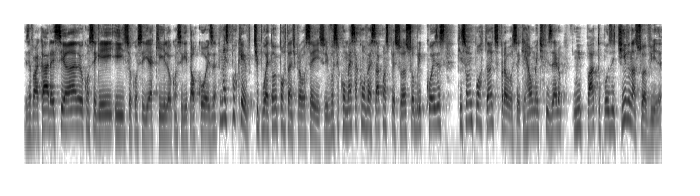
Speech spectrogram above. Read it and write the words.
E você fala, cara, esse ano eu consegui isso, eu consegui aquilo, eu consegui tal coisa. Mas por que, tipo, é tão importante para você isso? E você começa a conversar com as pessoas sobre coisas que são importantes para você, que realmente fizeram um impacto positivo na sua vida.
